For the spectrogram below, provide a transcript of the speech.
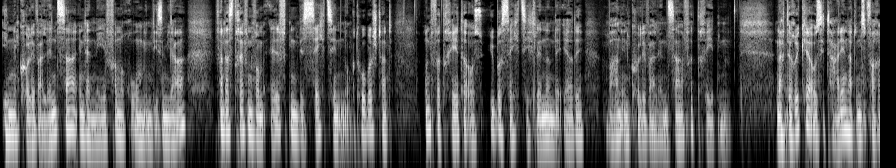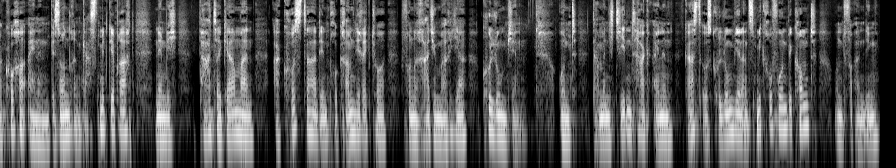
in Collevalenza in der Nähe von Rom. In diesem Jahr fand das Treffen vom 11. bis 16. Oktober statt und Vertreter aus über 60 Ländern der Erde waren in Collevalenza vertreten. Nach der Rückkehr aus Italien hat uns Pfarrer Kocher einen besonderen Gast mitgebracht, nämlich Pater German Acosta, den Programmdirektor von Radio Maria Kolumbien. Und da man nicht jeden Tag einen Gast aus Kolumbien ans Mikrofon bekommt und vor allen Dingen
